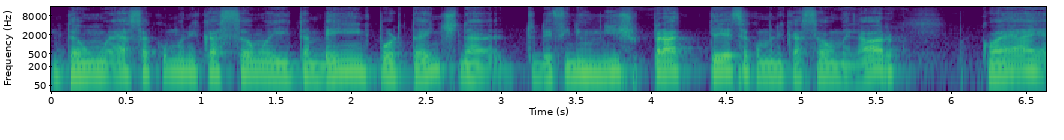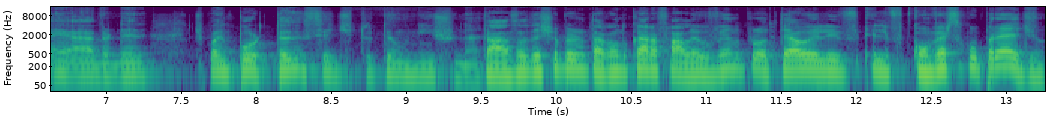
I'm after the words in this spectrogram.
Então, essa comunicação aí também é importante, né? Tu definir um nicho para ter essa comunicação melhor. Qual é a, a, a verdade, tipo, a importância de tu ter um nicho, né? Tá, só deixa eu perguntar, quando o cara fala, eu vendo pro hotel, ele ele conversa com o prédio.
